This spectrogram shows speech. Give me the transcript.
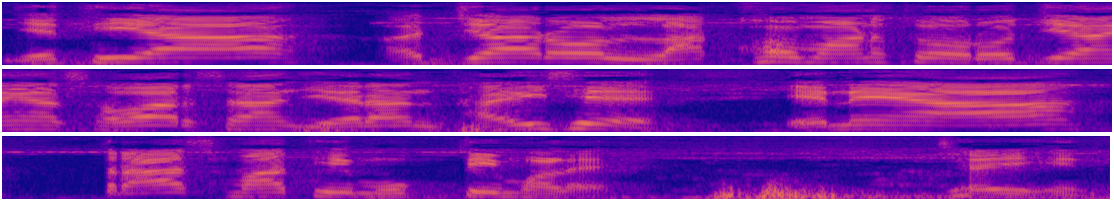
જેથી આ હજારો લાખો માણસો રોજે અહીંયા સવાર સાંજ હેરાન થાય છે, એને આ ત્રાસમાંથી મુક્તિ મળે. જય હિન્દ.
